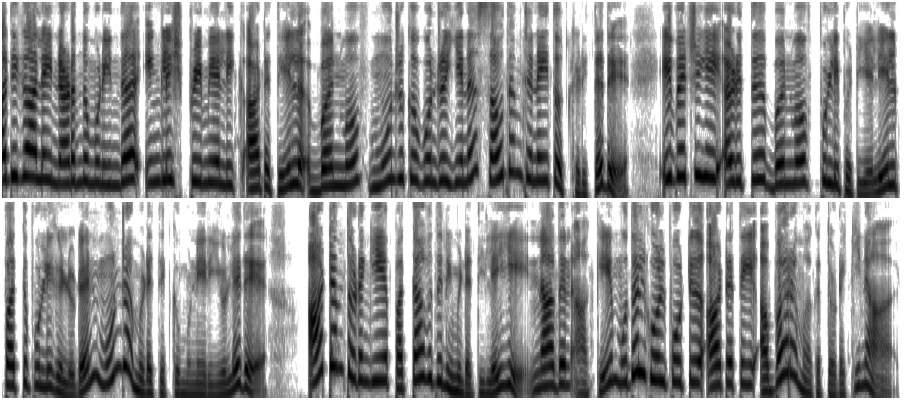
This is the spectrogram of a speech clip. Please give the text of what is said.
அதிகாலை நடந்து முடிந்த இங்கிலீஷ் பிரீமியர் லீக் ஆட்டத்தில் பர்ன்மோவ் மூன்றுக்கு ஒன்று என சவுதம்டனை தோற்கடித்தது. இவ்வெற்றியை அடுத்து பர்ன்மோவ் புள்ளிப்பட்டியலில் பத்து புள்ளிகளுடன் மூன்றாம் இடத்திற்கு முன்னேறியுள்ளது. ஆட்டம் தொடங்கிய பத்தாவது நிமிடத்திலேயே நாதன் ஆக்கே முதல் கோல் போட்டு ஆட்டத்தை அபாரமாக தொடக்கினார்.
